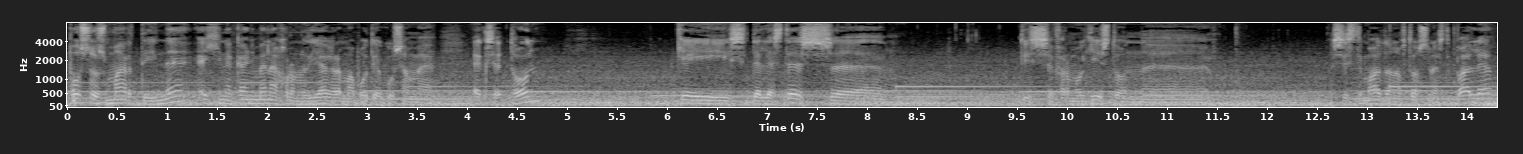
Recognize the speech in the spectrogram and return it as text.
πόσο smart είναι έχει να κάνει με ένα χρονοδιάγραμμα από ό,τι ακούσαμε εξετών και οι συντελεστές ε, της εφαρμογής των ε, συστημάτων αυτών στην αστυπάλαια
